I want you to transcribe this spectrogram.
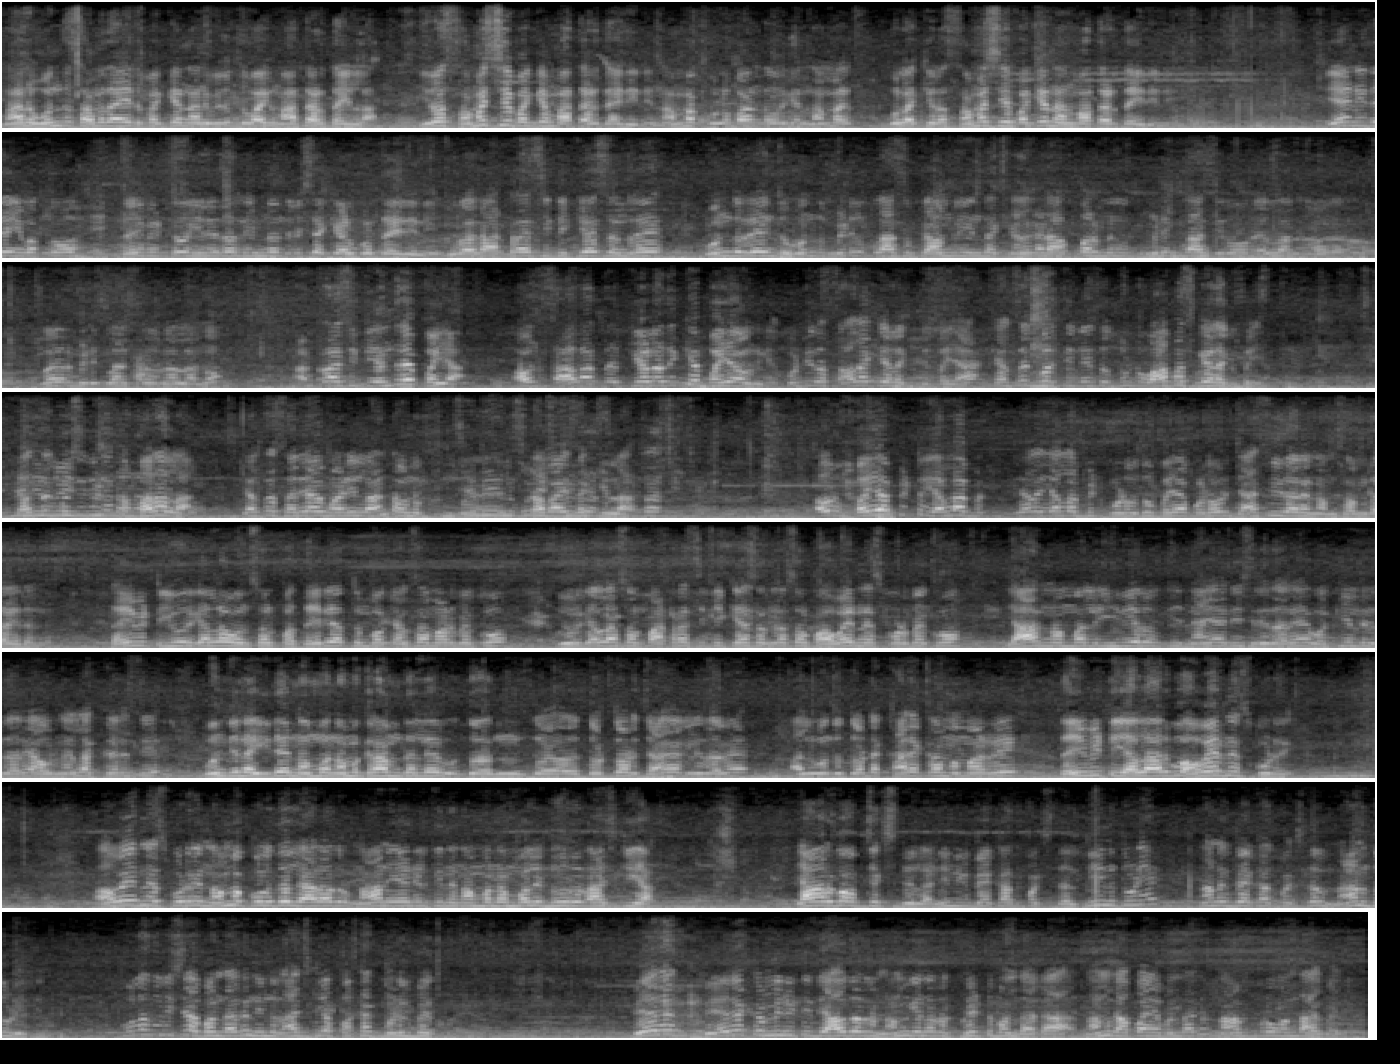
ನಾನು ಒಂದು ಸಮುದಾಯದ ಬಗ್ಗೆ ನಾನು ವಿರುದ್ಧವಾಗಿ ಮಾತಾಡ್ತಾ ಇಲ್ಲ. ಇರೋ ಸಮಸ್ಯೆ ಬಗ್ಗೆ ಮಾತಾಡ್ತಾ ಇದ್ದೀನಿ. ನಮ್ಮ ಕುಲಬಾಂಧವರಿಗೆ, ನಮ್ಮ ಕುಲಕ್ಕಿರೋ ಸಮಸ್ಯೆ ಬಗ್ಗೆ ನಾನು ಮಾತಾಡ್ತಾ ಇದ್ದೀನಿ. ಏನಿದೆ ಇವತ್ತು? ದಯವಿಟ್ಟು ಇರೋದ್ರಲ್ಲಿ ಇನ್ನೊಂದು ವಿಷಯ ಕೇಳ್ಕೊತಾ ಇದ್ದೀನಿ. ಇವಾಗ ಅಟ್ರಾಸಿಟಿ ಕೇಸ್ ಅಂದರೆ ಒಂದು ರೇಂಜ್ ಒಂದು ಮಿಡಿಲ್ ಕ್ಲಾಸ್ ಫ್ಯಾಮಿಲಿಯಿಂದ ಕೆಳಗಡೆ ಅಪ್ಪರ್ ಮಿಡಿಲ್ ಕ್ಲಾಸ್ ಇರೋರೆಲ್ಲ ಲೋಯರ್ ಮಿಡಿಲ್ ಕ್ಲಾಸ್ ಇರೋರೆಲ್ಲಾನು ಅಟ್ರಾಸಿಟಿ ಅಂದರೆ ಭಯ. ಅವ್ನು ಸಾಲ ಕೇಳೋದಕ್ಕೆ ಭಯ ಅವನಿಗೆ. ಕೊಟ್ಟಿರೋ ಸಾಲ ಕೇಳಕ್ಕೆ ಭಯ. ಕೆಲಸಕ್ಕೆ ಬರ್ತೀನಿ ಅಂತ ದುಡ್ಡು ವಾಪಸ್ ಕೇಳಕ್ಕೆ ಭಯ. ಬರ್ತೀನಿ ಬರಲ್ಲ. ಕೆಲಸ ಸರಿಯಾಗಿ ಮಾಡಿಲ್ಲ ಅಂತ ಅವನು ದಬಾಯಿಸಕ್ಕಿಲ್ಲ. ಅವ್ರು ಭಯ ಬಿಟ್ಟು ಎಲ್ಲ ಎಲ್ಲ ಬಿಟ್ಕೊಡೋದು, ಭಯ ಪಡೋರು ಜಾಸ್ತಿ ಇದ್ದಾರೆ ನಮ್ಮ ಸಮುದಾಯದಲ್ಲಿ. ದಯವಿಟ್ಟು ಇವ್ರಿಗೆಲ್ಲ ಒಂದು ಸ್ವಲ್ಪ ಧೈರ್ಯ ತುಂಬೋ ಕೆಲಸ ಮಾಡಬೇಕು. ಇವ್ರಿಗೆಲ್ಲ ಸ್ವಲ್ಪ ಅಟ್ರಾಸಿಟಿ ಕೇಸ್ ಅಂದರೆ ಸ್ವಲ್ಪ ಅವೇರ್ನೆಸ್ ಕೊಡಬೇಕು. ಯಾರು ನಮ್ಮಲ್ಲಿ ಹಿರಿಯರು ನ್ಯಾಯಾಧೀಶರಿದ್ದಾರೆ, ವಕೀಲರಿದ್ದಾರೆ, ಅವ್ರನ್ನೆಲ್ಲ ಕರೆಸಿ ಒಂದಿನ ಇದೇ ನಮ್ಮ ನಮ್ಮ ಗ್ರಾಮದಲ್ಲೇ ದೊಡ್ಡ ದೊಡ್ಡ ಜಾಗಗಳಿದಾವೆ. ಅಲ್ಲಿ ಒಂದು ದೊಡ್ಡ ಕಾರ್ಯಕ್ರಮ ಮಾಡಿರಿ. ದಯವಿಟ್ಟು ಎಲ್ಲರಿಗೂ ಅವೇರ್ನೆಸ್ ಕೊಡ್ರಿ. ಅವೇರ್ನೆಸ್ ಕೊಡ್ರಿ, ನಮ್ಮ ಕುಲದಲ್ಲಿ ಯಾರಾದ್ರೂ, ನಾನು ಏನ್ ಹೇಳ್ತೀನಿ, ನಮ್ಮ ನಮ್ಮಲ್ಲಿ ನೂರು ರಾಜಕೀಯ. ಯಾರಿಗೂ ಅಬ್ಜೆಕ್ಷನ್ ಇಲ್ಲ, ನಿನಗೆ ಬೇಕಾದ ಪಕ್ಷದಲ್ಲಿ. ನೀನು ದುಡಿ, ನನಗೆ ಬೇಕಾದ ಪಕ್ಷದಲ್ಲಿ ನಾನು ದುಡಿತೀನಿ. ಕುಲದ ವಿಷಯ ಬಂದಾಗ ನಿನ್ನ ರಾಜಕೀಯ ಪಕ್ಕಕ್ಕೆ ಬಡಗಬೇಕು. ಬೇರೆ ಬೇರೆ ಕಮ್ಯುನಿಟಿದು ಯಾವ್ದಾದ್ರು ನಮ್ಗೇನಾದ್ರು ಥ್ರೆಟ್ ಬಂದಾಗ, ನಮ್ಗೆ ಅಪಾಯ ಬಂದಾಗ ನಾವಿಬ್ರು ಒಂದಾಗಬೇಕು.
